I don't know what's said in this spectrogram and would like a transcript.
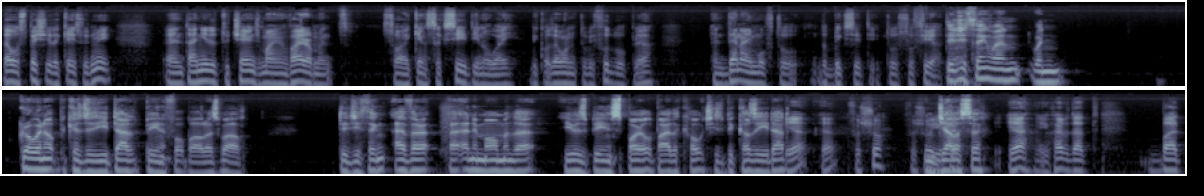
That was especially the case with me, and I needed to change my environment so I can succeed in a way because I wanted to be a football player. And then I moved to the big city, to Sofia. Did you think when when growing up because of your dad being a footballer as well, did you think ever at any moment that you was being spoiled by the coaches because of your dad? Yeah, yeah, for sure, for sure. You have- jealousy? yeah, you have that, but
